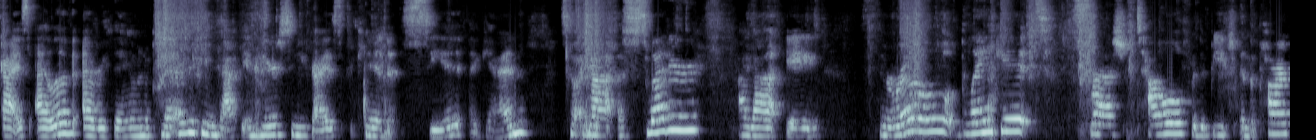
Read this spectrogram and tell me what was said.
guys, I love everything. I'm going to put everything back in here so you guys can see it again. So I got a sweater. I got a throw blanket slash towel for the beach and the park.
